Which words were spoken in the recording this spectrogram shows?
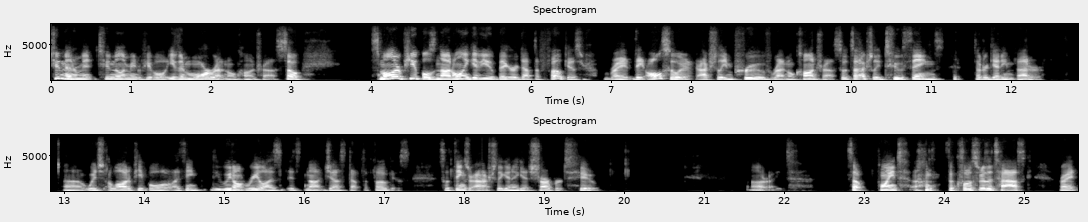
two millimeter, two millimeter pupil, even more retinal contrast. So smaller pupils not only give you a bigger depth of focus, right? They also actually improve retinal contrast. So it's actually two things that are getting better, uh, which a lot of people, I think, we don't realize it's not just depth of focus. So things are actually going to get sharper too. All right. So point, the closer the task, right,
